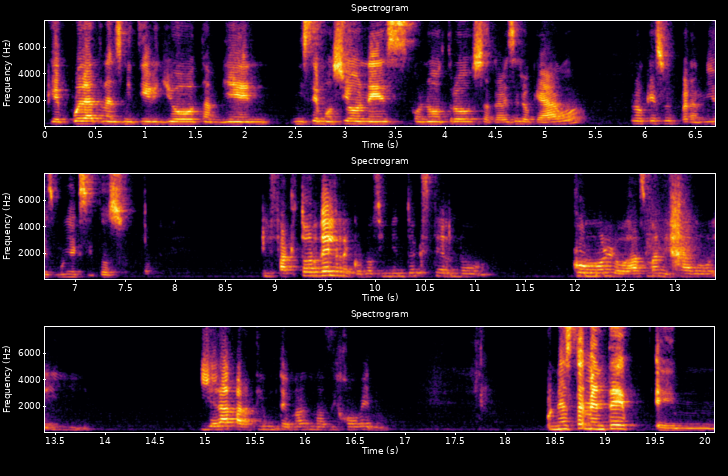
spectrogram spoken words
que pueda transmitir yo también mis emociones con otros a través de lo que hago, creo que eso para mí es muy exitoso. El factor del reconocimiento externo, ¿cómo lo has manejado y, y era para ti un tema más de joven? Honestamente, em,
